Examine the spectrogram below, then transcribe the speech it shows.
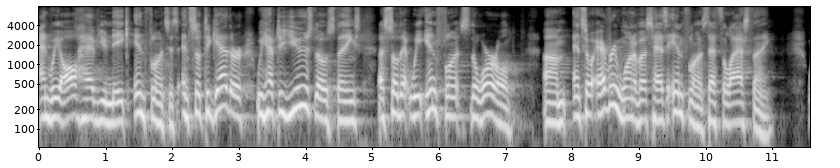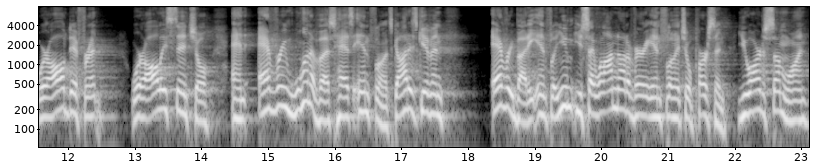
and we all have unique influences. And so together we have to use those things uh, so that we influence the world. Um, and so every one of us has influence. That's the last thing. We're all different. We're all essential. And every one of us has influence. God has given everybody influence. You, you say, Well, I'm not a very influential person. You are to someone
